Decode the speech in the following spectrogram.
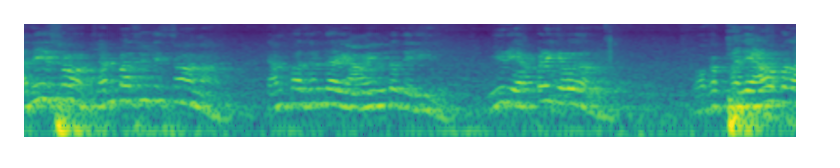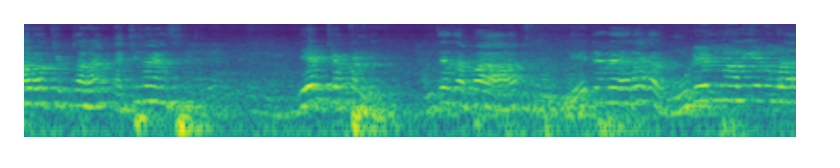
కనీసం టెన్ పర్సెంట్ ఇస్తామన్నారు టెన్ పర్సెంట్ ఏమైందో తెలియదు. మీరు ఎప్పటికి ఇవ్వగలరు? ఒక పది ఏళ్ళ చెప్తారా? ఖచ్చితంగా డేట్ చెప్పండి? అంతే తప్ప డేట్ వేరే కాదు. మూడేళ్ళు నాలుగేళ్ళు కూడా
